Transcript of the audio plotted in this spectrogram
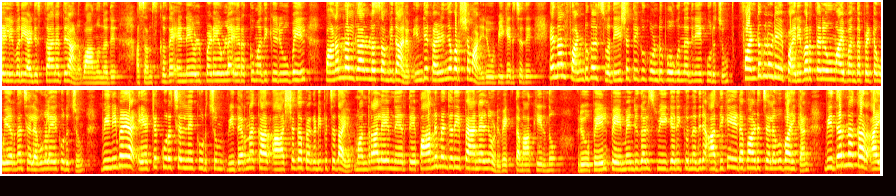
ഡെലിവറി അടിസ്ഥാനത്തിലാണ് വാങ്ങുന്നത്. അസംസ്കൃത എണ്ണയുൾപ്പെടെയുള്ള ഇറക്കുമതിക്ക് രൂപയിൽ പണം നൽകാനുള്ള സംവിധാനം ഇന്ത്യ കഴിഞ്ഞ വർഷമാണ് രൂപീകരിച്ചത്. എന്നാൽ ഫണ്ടുകൾ സ്വദേശത്തേക്ക് കൊണ്ടുപോകുന്നതിനെക്കുറിച്ചും ഫണ്ടുകളുടെ പരിവർത്തനവുമായി ബന്ധപ്പെട്ട ഉയർന്ന ചെലവുകളെക്കുറിച്ചും വിനിമയ ഏറ്റക്കുറച്ചിലിനെക്കുറിച്ചും വിതരണക്കാർ ആശങ്ക പ്രകടിപ്പിച്ചതായും മന്ത്രാലയം നേരത്തെ പാർലമെന്ററി പാനലിനോട് വ്യക്തമാക്കിയിരുന്നു. രൂപയിൽ പേയ്മെന്റുകൾ സ്വീകരിക്കുന്നതിന് അധിക ഇടപാട് ചെലവ് വഹിക്കാൻ വിതരണക്കാർ ഐ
